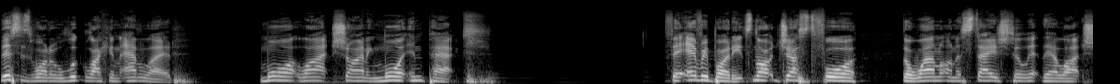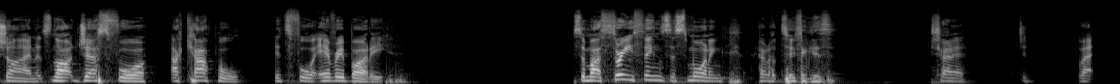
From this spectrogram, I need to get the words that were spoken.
This is what it'll look like in Adelaide more light shining, more impact for everybody. It's not just for the one on a stage to let their light shine, it's not just for a couple, it's for everybody. So, my three things this morning, hold on, two fingers. Trying to, right.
